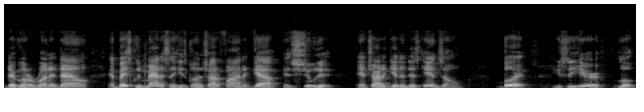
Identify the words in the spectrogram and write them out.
They're going to run it down. And basically, Mattison, he's going to try to find a gap and shoot it and try to get in this end zone. But you see here, look,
